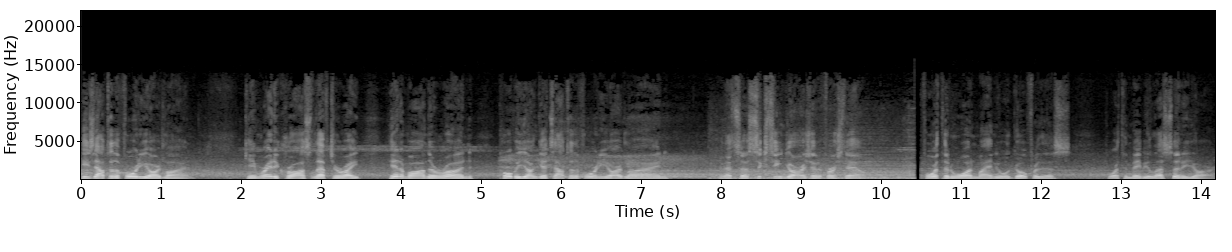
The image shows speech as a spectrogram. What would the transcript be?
He's out to the 40 yard line. Came right across left to right. Hit him on the run. Colby Young gets out to the 40 yard line. And that's uh, 16 yards and a first down. Fourth and one. Miami will go for this. Fourth and maybe less than a yard.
